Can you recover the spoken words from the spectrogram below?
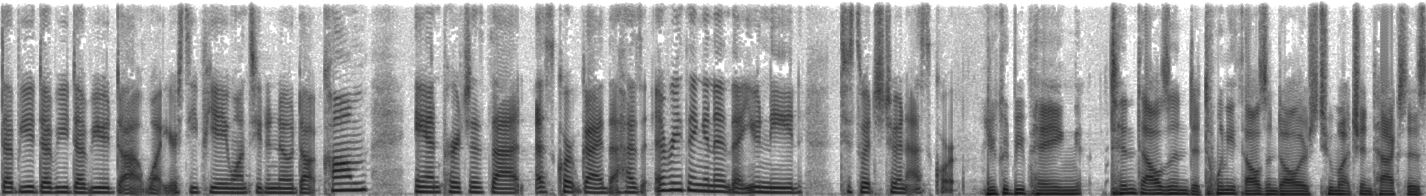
www.whatyourcpawantsyoutoKnow.com and purchase that S Corp guide that has everything in it that you need to switch to an S Corp. You could be paying 10,000 to $20,000 too much in taxes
